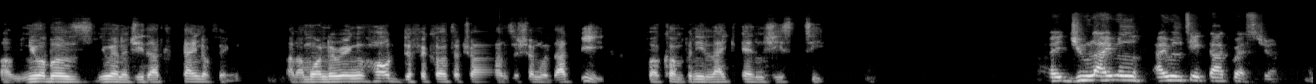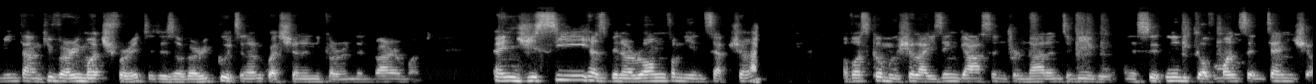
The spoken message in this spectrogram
uh, renewables, new energy, that kind of thing. And I'm wondering how difficult a transition would that be for a company like NGC? Uh, Jewel, I will I will take that question. I mean, thank you very much for it. It is a very pertinent question in the current environment. NGC has been around from the inception of us commercializing gas in Trinidad and Tobago, and it's certainly the government's intention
